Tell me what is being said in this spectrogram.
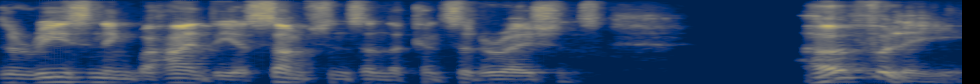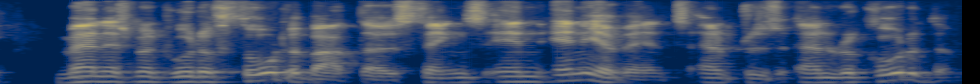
the reasoning behind the assumptions and the considerations. Hopefully, management would have thought about those things in any event and, and recorded them.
